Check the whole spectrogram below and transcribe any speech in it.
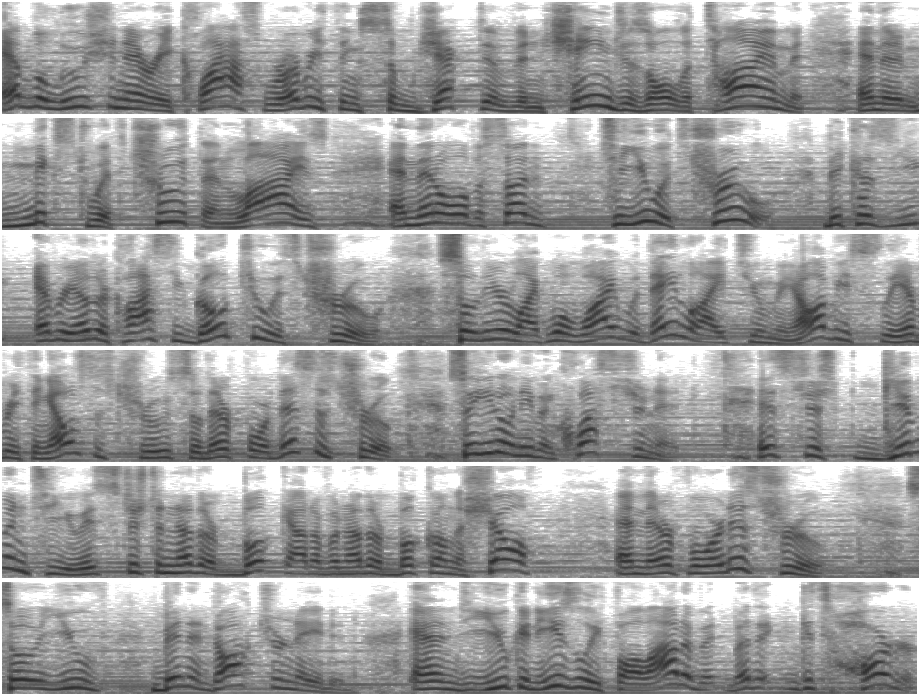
evolutionary class where everything's subjective and changes all the time and, then mixed with truth and lies. And then all of a sudden, to you, it's true because you, every other class you go to is true. So you're like, well, why would they lie to me? Obviously, everything else is true, so therefore this is true. So you don't even question it. It's just given to you. It's just another book out of another book on the shelf, and therefore it is true. So you've been indoctrinated, and you can easily fall out of it, but it gets harder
